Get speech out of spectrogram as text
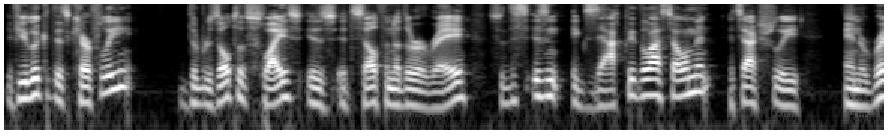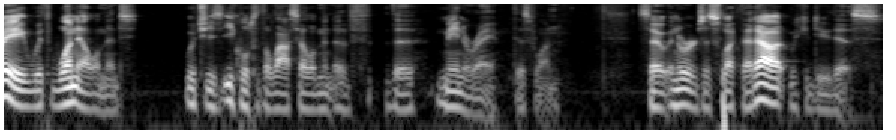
If you look at this carefully, the result of slice is itself another array. So this isn't exactly the last element. It's actually an array with one element, which is equal to the last element of the main array, this one. So in order to select that out, we could do this.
